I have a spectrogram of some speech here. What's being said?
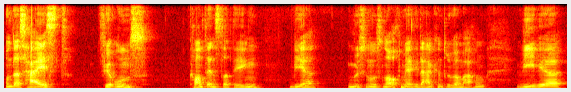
Und das heißt für uns Content-Strategen, wir müssen uns noch mehr Gedanken darüber machen, wie wir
